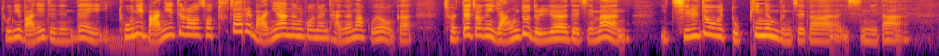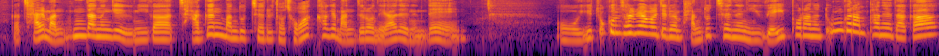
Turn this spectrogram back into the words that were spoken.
돈이 많이 드는데 음. 이 돈이 많이 들어서 투자를 많이 하는 거는 당연하고요. 그러니까 절대적인 양도 늘려야 되지만 이 질도 높이는 문제가 있습니다. 그러니까 잘 만든다는 게 의미가 작은 반도체를 더 정확하게 만들어내야 되는데 어, 이게 조금 설명을 드리면 반도체는 이 웨이퍼라는 동그란 판에다가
